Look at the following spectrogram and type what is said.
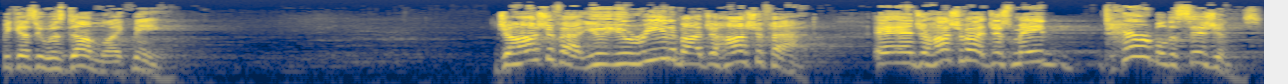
Because he was dumb like me. Jehoshaphat, you, you read about Jehoshaphat, and Jehoshaphat just made terrible decisions.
